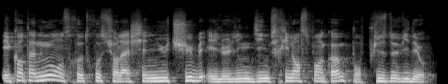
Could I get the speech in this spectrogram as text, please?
Et quant à nous, on se retrouve sur la chaîne YouTube et le LinkedIn freelance.com pour plus de vidéos.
